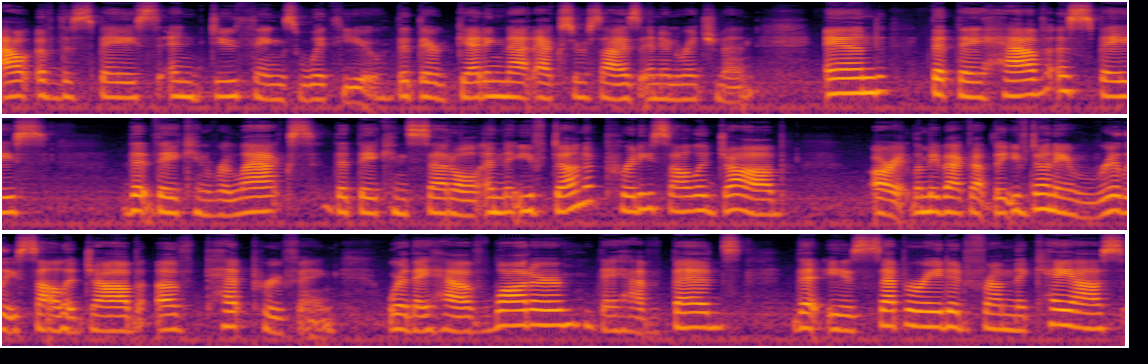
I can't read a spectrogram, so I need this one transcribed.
out of the space and do things with you, that they're getting that exercise and enrichment, and that they have a space that they can relax, that they can settle, and that you've done a pretty solid job. All right, let me back up that you've done a really solid job of pet proofing, where they have water, they have beds, that is separated from the chaos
